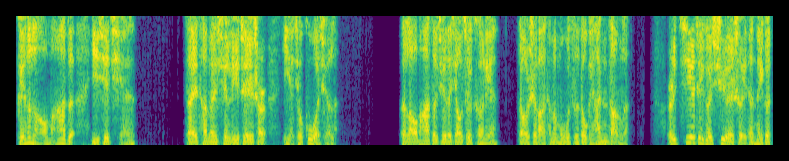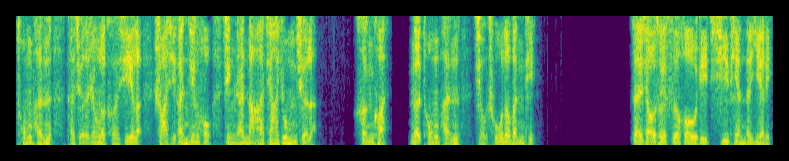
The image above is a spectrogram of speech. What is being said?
给了老妈子一些钱，在他们心里这事儿也就过去了。那老妈子觉得小翠可怜，倒是把他们母子都给安葬了。而接这个血水的那个铜盆，他觉得扔了可惜了，刷洗干净后竟然拿家用去了。很快，那铜盆就出了问题。在小翠死后第七天的夜里。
